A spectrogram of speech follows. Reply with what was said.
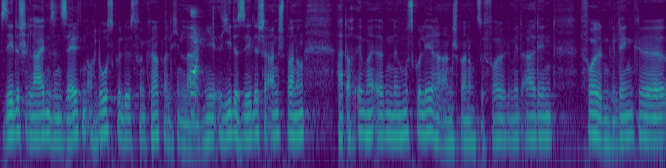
seelische Leiden sind selten auch losgelöst von körperlichen Leiden. Ja. Jede seelische Anspannung hat auch immer irgendeine muskuläre Anspannung zur Folge mit all den Folgen, Gelenke,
